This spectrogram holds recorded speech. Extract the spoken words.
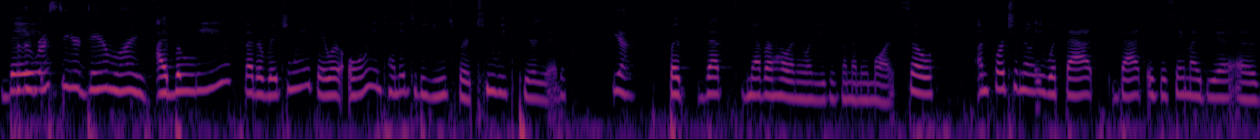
They for the rest of your damn life. I believe that originally they were only intended to be used for a two week period, yeah. but that's never how anyone uses them anymore. So, unfortunately, with that, that is the same idea as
